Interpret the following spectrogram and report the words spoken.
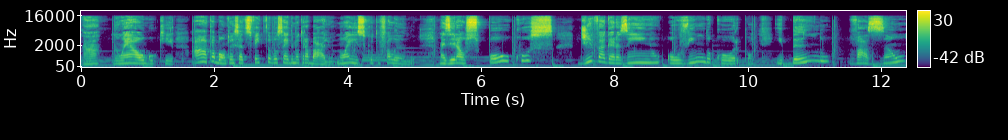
tá? Não é algo que, ah, tá bom, tô insatisfeito, então vou sair do meu trabalho. Não é isso que eu tô falando. Mas ir aos poucos, devagarzinho, ouvindo o corpo e dando vazão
